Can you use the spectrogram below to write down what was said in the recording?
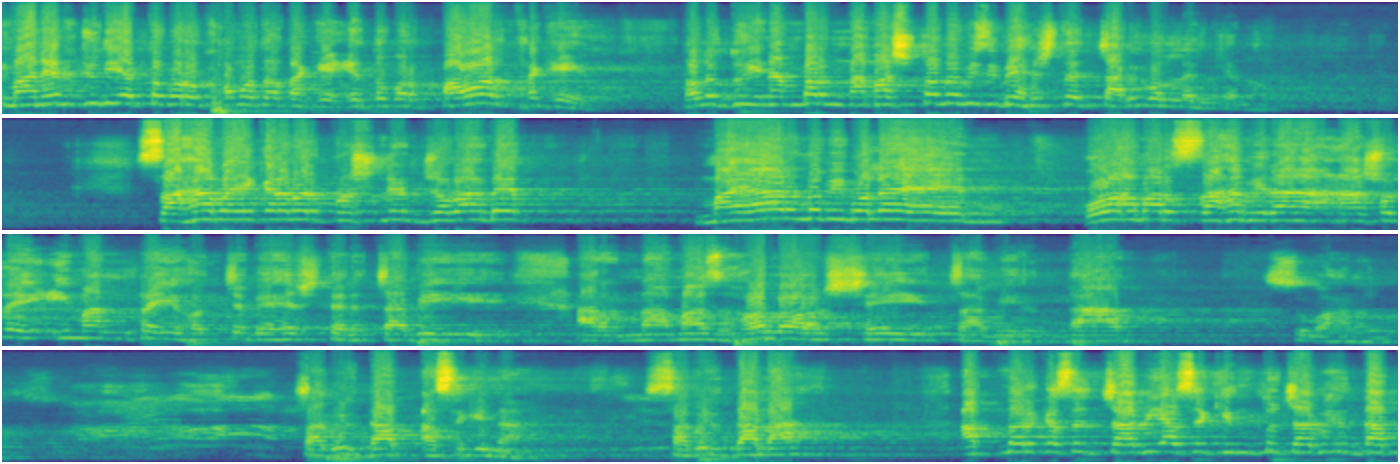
ইমানের যদি এত বড় ক্ষমতা থাকে, এত বড় পাওয়ার থাকে, তাহলে দুই নাম্বার নামাজটা নবীজি বেহেস্তের চাবি বললেন কেন? সাহাবাহিকার প্রশ্নের জবাবে মায়ার নবী বলেন, ও আমার সাহাবিরা, আসলে ইমানটাই হচ্ছে বেহেস্তের চাবি, আর নামাজ হলো সেই চাবির দাঁত। চাবির দাঁত আছে কি না? চাবির দানা? আপনার কাছে চাবি আছে, কিন্তু চাবির দাঁত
